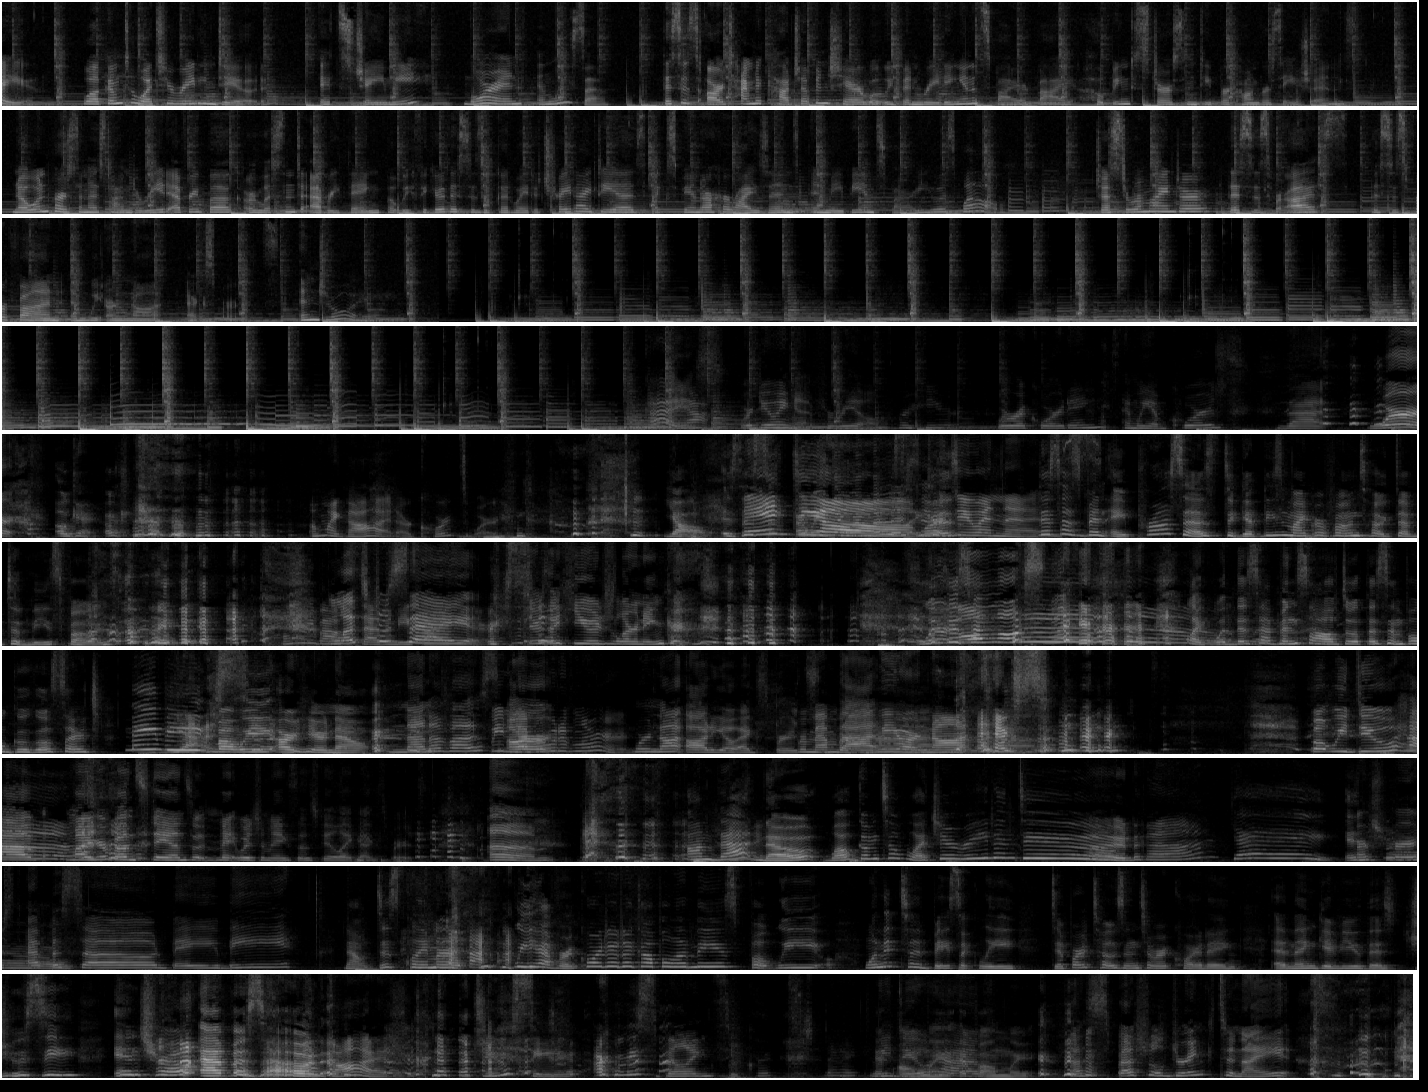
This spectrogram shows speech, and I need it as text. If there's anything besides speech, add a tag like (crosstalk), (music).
Hi, welcome to What You're Reading, Dude. It's Jamie. Lauren and Lisa. This is our time to catch up and share what we've been reading and inspired by, hoping to stir some deeper conversations. No one person has time to read every book or listen to everything, but we figure this is a good way to trade ideas, expand our horizons, and maybe inspire you as well. Just a reminder this is for us, this is for fun, and we are not experts. Enjoy! Process to get these microphones hooked up to these phones. (laughs) Let's just say years. (laughs) there's a huge learning curve. would We're this almost (laughs) there. like would this have been solved with a simple Google search? Maybe, Yes. but we are here now. None of us we are. never would have learned. We're not audio experts. Remember, that, we are not no, no, no. experts. But we do have (laughs) microphone stands, which ma- which makes us feel like experts. (laughs) Um, On (laughs) that note, welcome to What You're Reading, dude. Welcome. Yay! our first episode, baby. Now, disclaimer we have recorded a couple of these, but we wanted to basically dip our toes into recording and then give you this juicy intro (laughs) Oh episode. God, juicy. Are we spilling secrets today? We if do only, have if only. (laughs) a special drink tonight.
